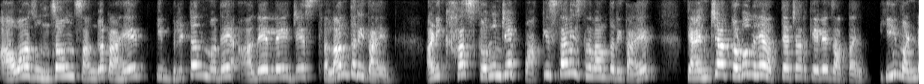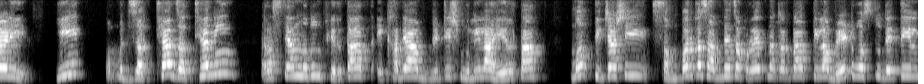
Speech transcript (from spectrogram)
आवाज उंचावून सांगत आहेत की ब्रिटनमध्ये आलेले जे स्थलांतरित आहेत आणि खास करून जे पाकिस्तानी स्थलांतरित आहेत त्यांच्याकडून हे अत्याचार केले जात आहेत. ही मंडळी ही जथ्या जथ्यानी रस्त्यांमधून फिरतात एखाद्या ब्रिटिश मुलीला हेरतात मग तिच्याशी संपर्क साधण्याचा प्रयत्न करतात तिला भेटवस्तू देतील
